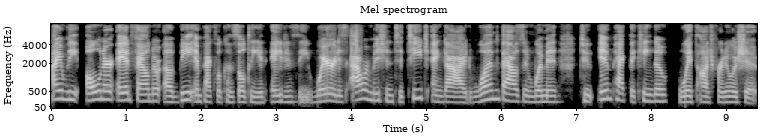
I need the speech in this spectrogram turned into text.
I am the owner and founder of Be Impactful Consulting and Agency, where it is our mission to teach and guide 1,000 women to impact the kingdom with entrepreneurship.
